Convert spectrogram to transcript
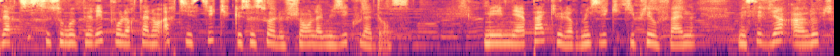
Ces artistes se sont repérés pour leur talent artistique, que ce soit le chant, la musique ou la danse. Mais il n'y a pas que leur musique qui plaît aux fans, mais c'est bien un look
